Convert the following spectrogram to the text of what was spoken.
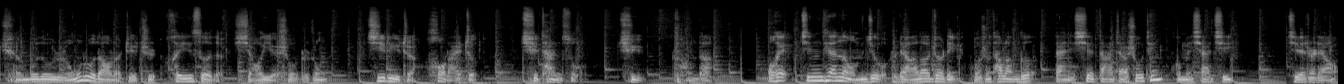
全部都融入到了这只黑色的小野兽之中，激励着后来者去探索、去闯荡。OK，今天呢我们就聊到这里，我是涛浪哥，感谢大家收听，我们下期接着聊。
